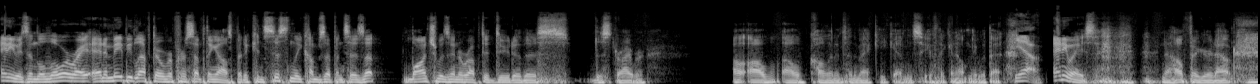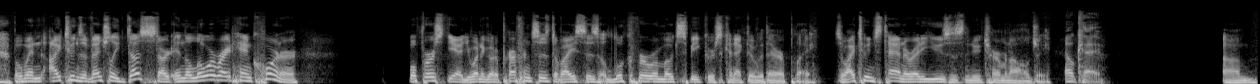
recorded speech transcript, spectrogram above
Anyways, in the lower right, and it may be left over for something else, but it consistently comes up and says, that oh, launch was interrupted due to this this driver." I'll, I'll, I'll call it into the Mac Geek and see if they can help me with that. Yeah. Anyways, now I'll figure it out. But when iTunes eventually does start in the lower right hand corner, Well, first, yeah, you want to go to Preferences, Devices, look for remote speakers connected with AirPlay. So iTunes 10 already uses the new terminology. Okay. Um,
